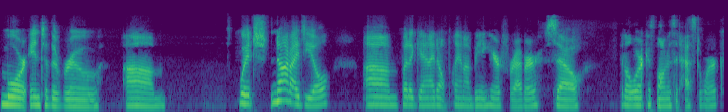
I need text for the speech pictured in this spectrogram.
more into the room, um, which not ideal. Um, but again, I don't plan on being here forever, so it'll work as long as it has to work.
